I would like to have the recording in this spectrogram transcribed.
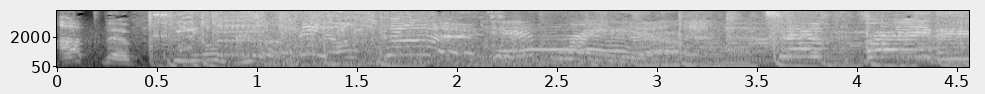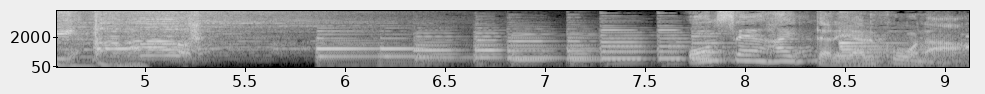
up the feel good. Feel good. Tip radio. Tip radio. 温泉入ったらやるコーナー。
